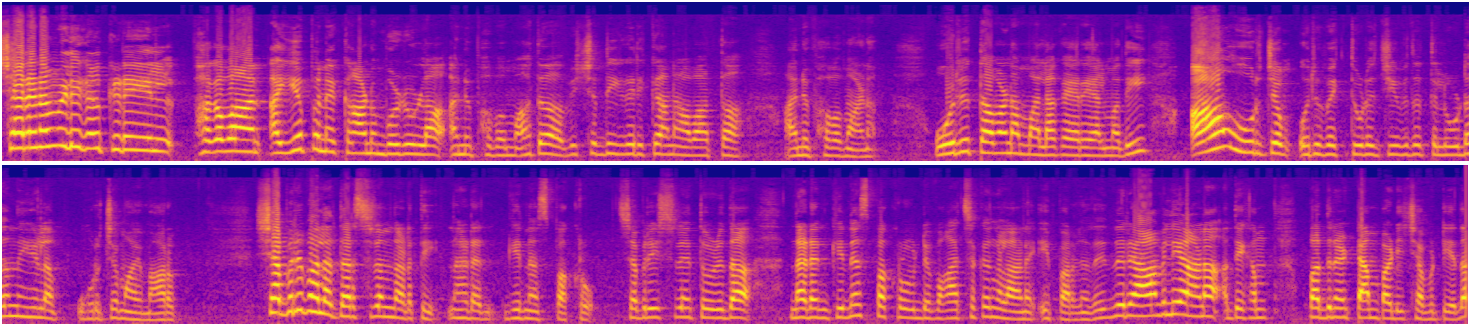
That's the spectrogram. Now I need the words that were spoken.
ശരണം വിളികൾക്കിടയിൽ ഭഗവാൻ അയ്യപ്പനെ കാണുമ്പോഴുള്ള അനുഭവം അത് വിശദീകരിക്കാനാവാത്ത അനുഭവമാണ്. ഒരു തവണ മല കയറിയാൽ മതി. ആ ഊർജം ഒരു വ്യക്തിയുടെ ജീവിതത്തിൽ ഉടനീളം ഊർജമായി മാറും. ശബരിമല ദർശനം നടത്തി നടൻ ഗിന്നസ് പക്രു. ശബരീശനെ തൊഴുത നടൻ ഗിന്നസ് പക്രുവിന്റെ വാചകങ്ങളാണ് ഈ പറഞ്ഞത്. ഇത് രാവിലെയാണ് അദ്ദേഹം പതിനെട്ടാം പടി ചവിട്ടിയത്.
